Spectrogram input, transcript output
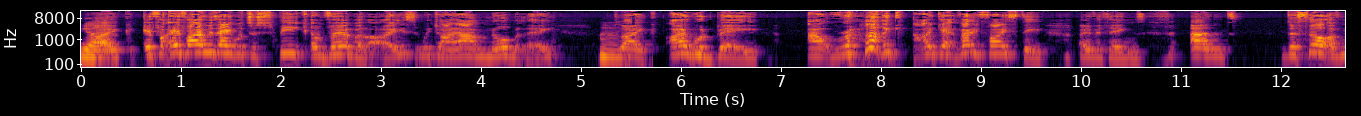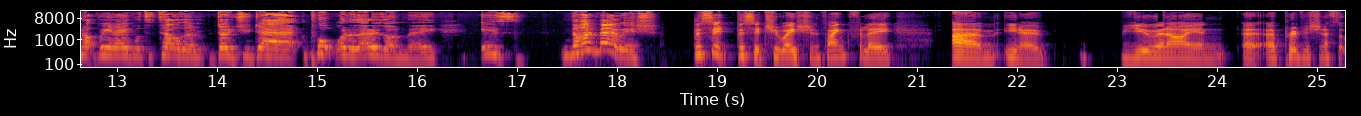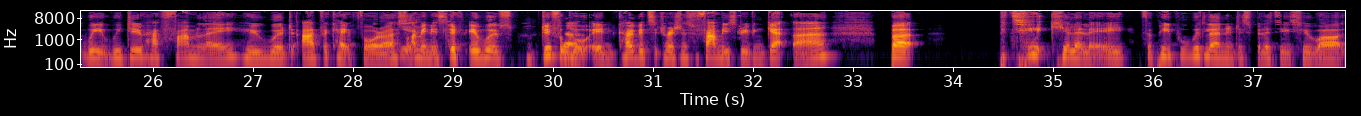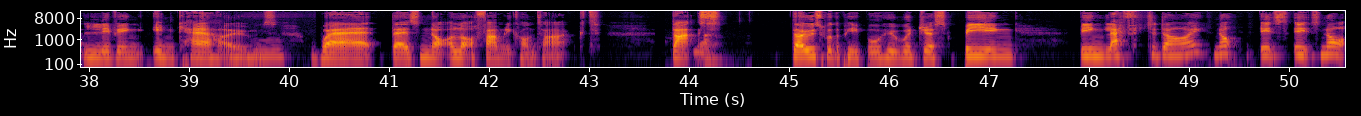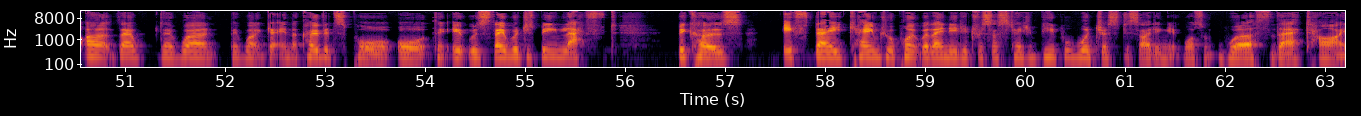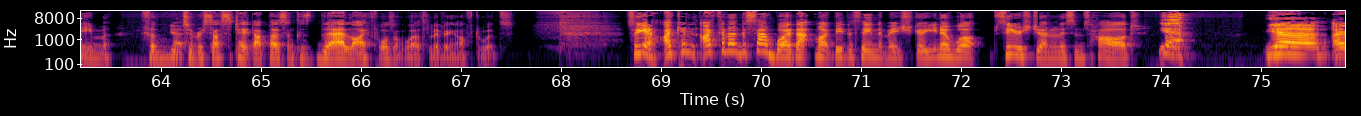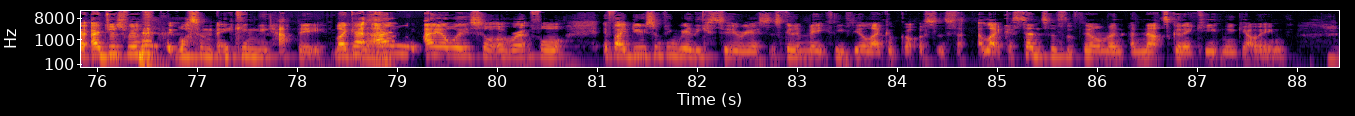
Yeah. Like if if I was able to speak and verbalize, which I am normally, Mm. like I would be out. Like I get very feisty over things, and the thought of not being able to tell them, "Don't you dare put one of those on me," is nightmarish. the sit the situation thankfully um you know you and i and uh, are privileged enough that we we do have family who would advocate for us. I mean it's diff- it was difficult in covid situations for families to even get there but particularly for people with learning disabilities who are living in care homes Mhm. where there's not a lot of family contact that's those were the people who were just being being left to die not it's it's not uh there there weren't they weren't getting the covid support or th- it was they were just being left because if they came to a point where they needed resuscitation people were just deciding it wasn't worth their time for Mm. Yeah. to resuscitate that person because their life wasn't worth living afterwards so yeah i can i can understand why that might be the thing that makes you go you know what serious journalism's hard Yeah, Yeah, I, I just realized it wasn't making me happy. Like I, No. I, I always sort of thought if I do something really serious, it's going to make me feel like I've got a, s- like a sense of fulfillment, and that's going to keep me going.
